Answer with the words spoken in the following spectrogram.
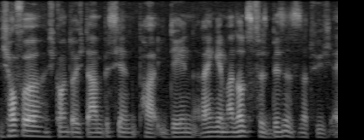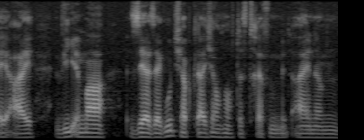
Ich hoffe, ich konnte euch da ein bisschen ein paar Ideen reingeben. Ansonsten fürs Business ist natürlich AI wie immer sehr, sehr gut. Ich habe gleich auch noch das Treffen mit einem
